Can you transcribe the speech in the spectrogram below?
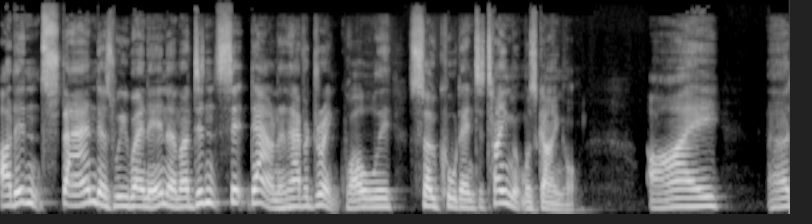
I didn't stand as we went in, and I didn't sit down and have a drink while the so called entertainment was going on. I uh,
